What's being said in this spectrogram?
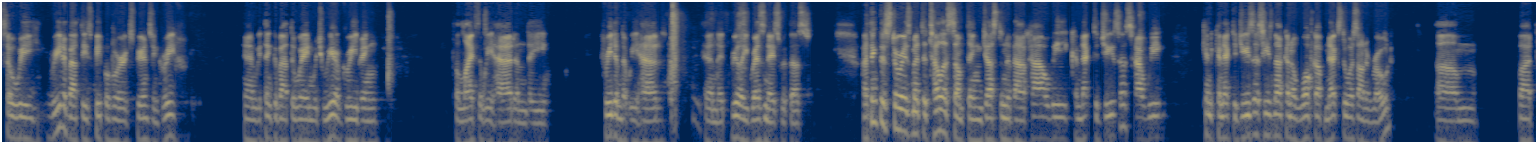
So we read about these people who are experiencing grief and we think about the way in which we are grieving the life that we had and the freedom that we had, and it really resonates with us. I think this story is meant to tell us something, Justin, about how we connect to Jesus, how we can connect to Jesus. He's not going to walk up next to us on a road. Um, but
